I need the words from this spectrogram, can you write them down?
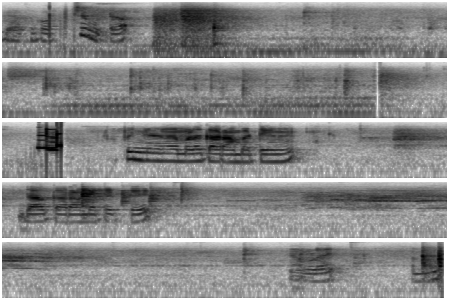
ഗ്യാസ് കുറച്ച് കൂട്ടാം. അപ്പം ഇങ്ങനെ നമ്മൾ കറാമ്പട്ടയാണ് ഇതാ കറാമ്പട്ട ഇട്ട് നമ്മൾ ഒന്ന്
